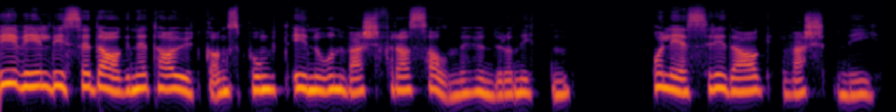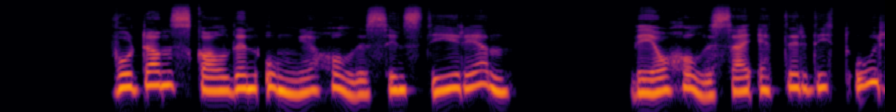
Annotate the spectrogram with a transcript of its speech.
Vi vil disse dagene ta utgangspunkt i noen vers fra Salme 119, og leser i dag vers 9. Hvordan skal den unge holde sin sti ren? Ved å holde seg etter ditt ord.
